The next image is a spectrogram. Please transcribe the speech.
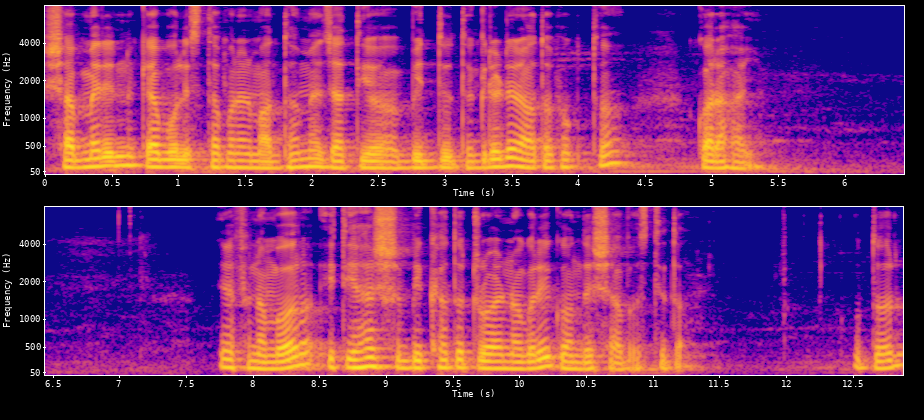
সাবমেরিন কেবল স্থাপনের মাধ্যমে জাতীয় বিদ্যুৎ গ্রিডের আওতাভুক্ত করা হয়। এফ নম্বর, ইতিহাস বিখ্যাত ট্রয় নগরী কোন দেশে অবস্থিত? উত্তর,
